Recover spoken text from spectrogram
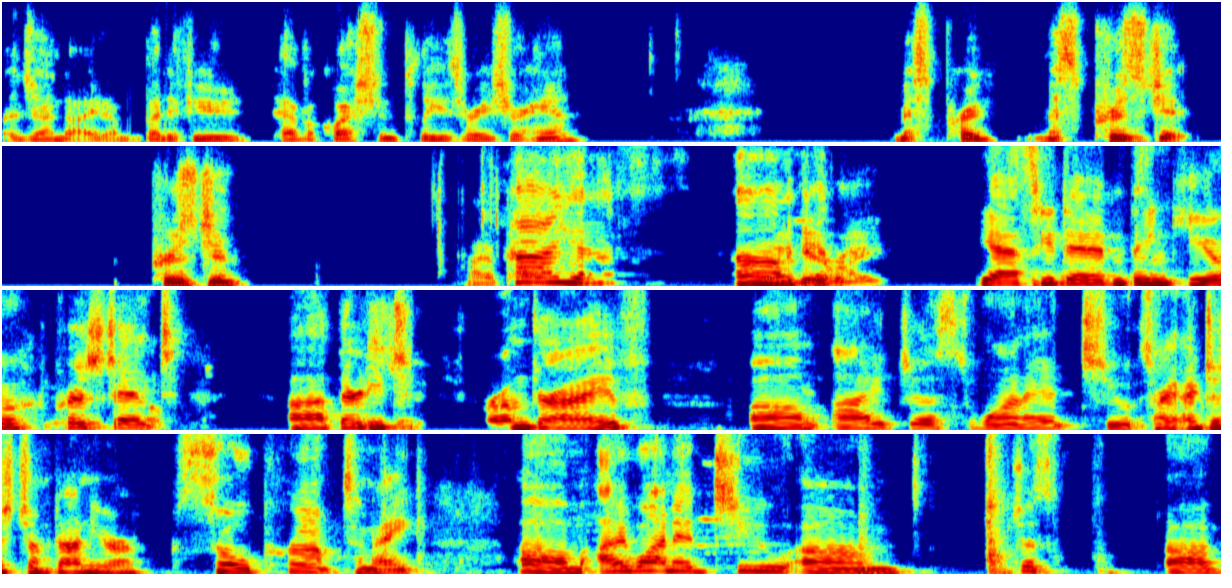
agenda item. But if you have a question, please raise your hand. Miss Pri- Miss Prisgit, Prisgent. I Hi, apologize. yes. Did I Um, get it right? Yes, you did. Thank you, President. Uh, 32 From Drive. Um, I just wanted to, sorry, I just jumped on. You're so prompt tonight. Um, I wanted to um, just uh,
